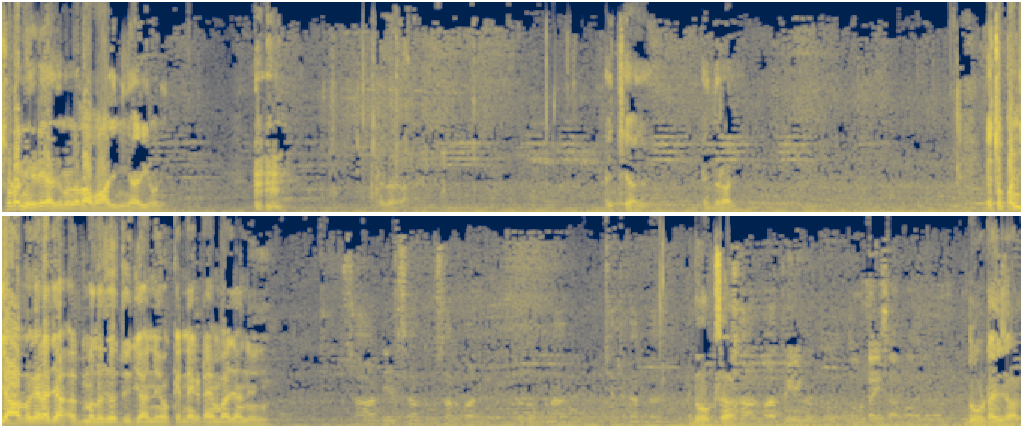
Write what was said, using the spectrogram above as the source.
ਥੋੜਾ ਨੇੜੇ ਆ ਜਾਓ ਮੈਨੂੰ ਆਵਾਜ਼ ਨਹੀਂ ਆ ਰਹੀ ਹੋਣੀ। ਇੱਥੇ ਆ ਜਾਓ। ਇੱਧਰ ਆ ਜਾਓ। ਇੱਥੋਂ ਪੰਜਾਬ ਵਗੈਰਾ ਮਤਲਬ ਜਦੋਂ ਤੁਸੀਂ ਜਾਂਦੇ ਹੋ ਕਿੰਨੇ ਕ ਟਾਈਮ ਬਾਅਦ ਜਾਂਦੇ ਹੋ ਜੀ? ਸਾਲ ਡੇਢ ਸਾਲ ਦੋ ਸਾਲ ਬਾਅਦ ਜਦੋਂ ਆਪਣਾ ਚਿੱਤ ਕਰਦਾ। 2 ਸਾਲ। 2 ਸਾਲ ਬਾਅਦ 2 ਸਾਲ ਬਾਅਦ। 2 2.5 ਸਾਲ।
